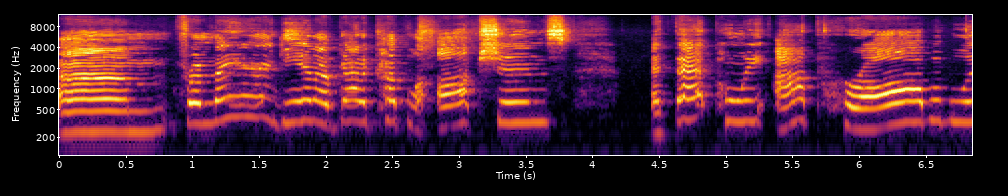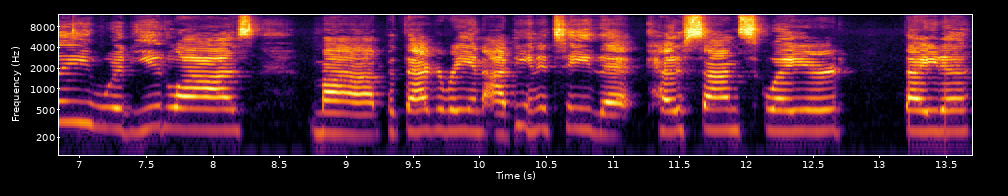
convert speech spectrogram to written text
Um, from there, again, I've got a couple of options. At that point, I probably would utilize my Pythagorean identity that cosine squared theta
